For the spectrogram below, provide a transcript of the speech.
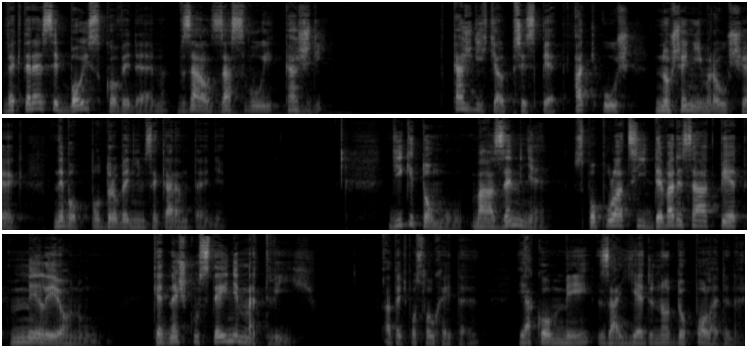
ve které si boj s covidem vzal za svůj každý. Každý chtěl přispět, ať už nošením roušek nebo podrobením se karanténě. Díky tomu má země s populací 95 milionů ke dnešku stejně mrtvých, a teď poslouchejte, jako my za jedno dopoledne.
